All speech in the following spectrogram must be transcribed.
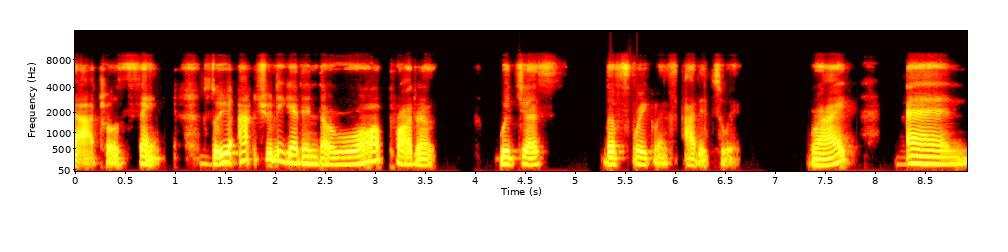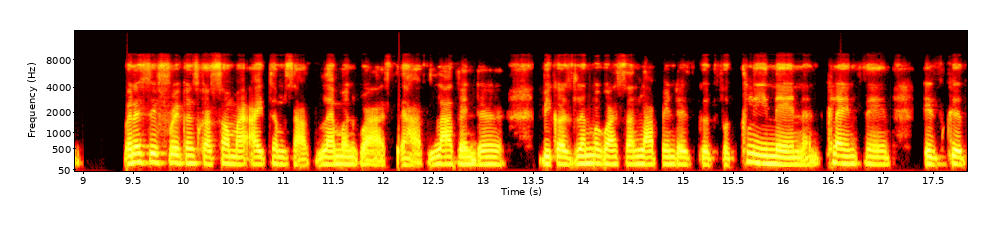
the actual scent. Mm-hmm. So you're actually getting the raw product with just the fragrance added to it, right? Mm-hmm. And when I say fragrance, because some of my items have lemongrass, they have lavender, because lemongrass and lavender is good for cleaning and cleansing. It's good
